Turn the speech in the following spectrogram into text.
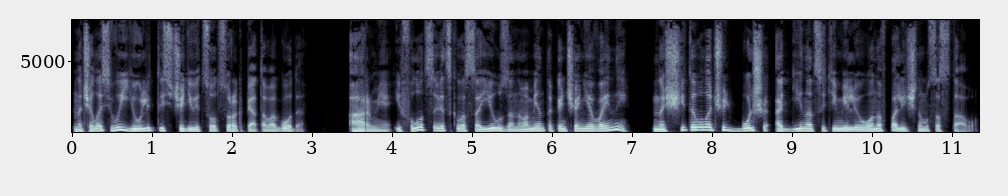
началась в июле 1945 года. Армия и флот Советского Союза на момент окончания войны насчитывала чуть больше 11 миллионов по личному составу.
